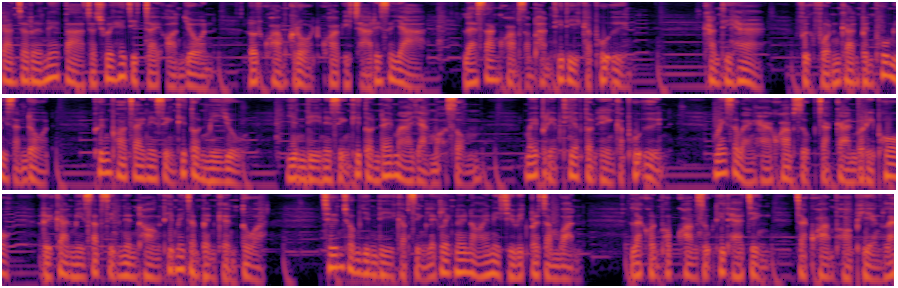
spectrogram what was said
การเจริญเมตตาจะช่วยให้จิตใจอ่อนโยน ลดความโกรธ ความอิจฉาริษยา และสร้างความสัมพันธ์ที่ดีกับผู้อื่น ขั้นที่ 5 ฝึกฝนการเป็นผู้มีสันโดษ พึงพอใจในสิ่งที่ตนมีอยู่ ยินดีในสิ่งที่ตนได้มาอย่างเหมาะสม ไม่เปรียบเทียบตนเองกับผู้อื่น ไม่แสวงหาความสุขจากการบริโภค หรือการมีทรัพย์สินเงินทองที่ไม่จำเป็นเกินตัว ชื่นชมยินดีกับสิ่งเล็ก ๆ น้อยๆ ในชีวิตประจำวัน และค้นพบความสุขที่แท้จริง จากความพอเพียงและ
